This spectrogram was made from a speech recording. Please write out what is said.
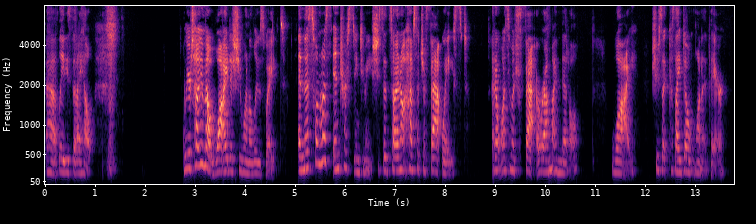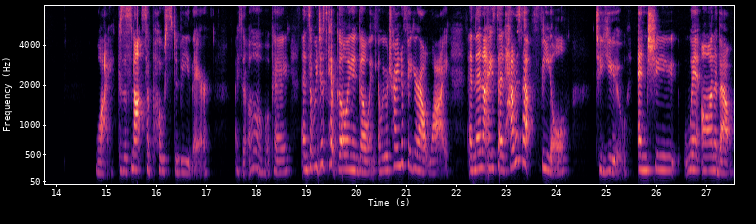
uh, ladies that I help. We were talking about why does she want to lose weight, and this one was interesting to me. She said, "So I don't have such a fat waist. I don't want so much fat around my middle. Why?" She's like, "Because I don't want it there. Why? Because it's not supposed to be there." I said, Oh, okay. And so we just kept going and going, and we were trying to figure out why. And then I said, How does that feel to you? And she went on about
